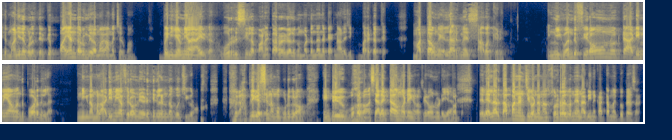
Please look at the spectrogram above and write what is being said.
இது மனித குலத்திற்கு பயன் தரும் விதமாக அமைச்சிருப்பாங்க. இப்போ இன்னைக்கு எப்படி ஆயிருக்காங்க. ஒரு சில பணக்காரர்களுக்கு மட்டும்தான் இந்த டெக்னாலஜி பறக்கத்து. மற்றவங்க எல்லாருக்குமே சாபக்கெடு சாபக்கேடு. இன்னைக்கு வந்து ஃபிரௌனுக்கிட்ட அடிமையா வந்து போகிறதில்ல இன்னைக்கு நம்மளை அடிமையா ஃபிரௌன் எடுத்துக்கலன்னு தான் கொச்சிக்கிறோம். அப்ளிகேஷன் நம்ம கொடுக்குறோம். இன்டர்வியூக்கு போறோம். செலக்ட் ஆக மாட்டேங்கிறோம் ஃபிரௌனுடைய. இதில் எல்லாரும் தப்பா நினச்சிக்கொண்டேன் நான் சொல்றது வந்து நவீன கட்டமைப்பு பேசுறேன்.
